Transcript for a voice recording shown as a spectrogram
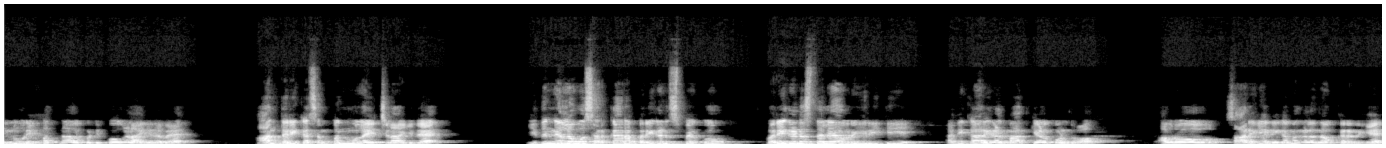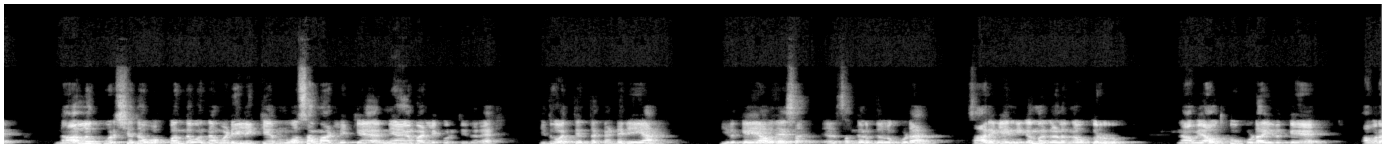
ಇನ್ನೂರ ಇಪ್ಪತ್ನಾಲ್ಕು ಡಿಪೋಗಳಾಗಿದ್ದಾವೆ ಆಂತರಿಕ ಸಂಪನ್ಮೂಲ ಹೆಚ್ಚಳ ಆಗಿದೆ ಇದನ್ನೆಲ್ಲವೂ ಸರ್ಕಾರ ಪರಿಗಣಿಸಬೇಕು. ಪರಿಗಣಿಸ್ದಲೇ ಅವರು ಈ ರೀತಿ ಅಧಿಕಾರಿಗಳ ಮಾತು ಕೇಳ್ಕೊಂಡು ಅವರು ಸಾರಿಗೆ ನಿಗಮಗಳ ನೌಕರರಿಗೆ. ನಾಲ್ಕು ವರ್ಷದ ಒಪ್ಪಂದವನ್ನ ಒಡಿಲಿಕ್ಕೆ, ಮೋಸ ಮಾಡಲಿಕ್ಕೆ, ಅನ್ಯಾಯ ಮಾಡ್ಲಿಕ್ಕೆ ಹೊರಟಿದ್ದಾರೆ. ಇದು ಅತ್ಯಂತ ಖಂಡನೀಯ. ಇದಕ್ಕೆ ಯಾವುದೇ ಸಂದರ್ಭದಲ್ಲೂ ಕೂಡ ಸಾರಿಗೆ ನಿಗಮಗಳ ನೌಕರರು, ನಾವು ಯಾವುದಕ್ಕೂ ಕೂಡ ಇದಕ್ಕೆ ಅವರ,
